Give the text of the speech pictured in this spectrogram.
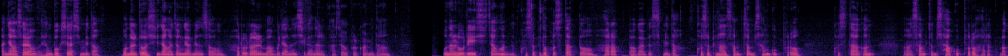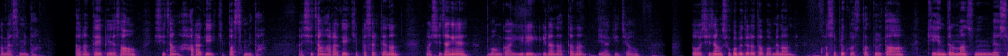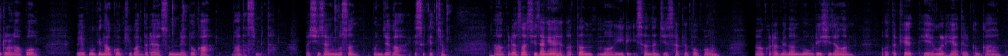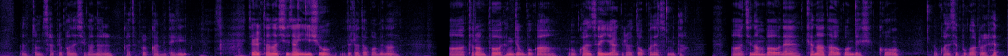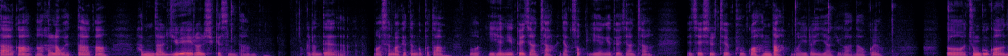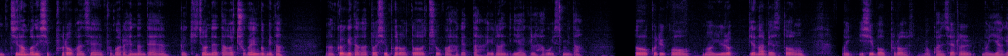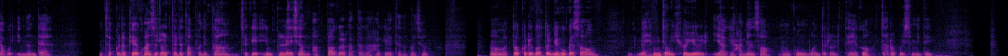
안녕하세요. 행복씨앗입니다. 오늘도 시장을 정리하면서 하루를 마무리하는 시간을 가져볼 겁니다. 오늘 우리 시장은 코스피도 코스닥도 하락 마감했습니다. 코스피는 3.39%, 코스닥은 어, 3.49% 하락 마감했습니다. 다른 때에 비해서 시장 하락이 깊었습니다. 아, 시장 하락이 깊었을 때는 뭐 시장에 뭔가 일이 일어났다는 이야기죠. 또 시장 수급이 들여다보면은 코스피 코스닥 둘 다 개인들만 순 매수를 하고 외국인하고 기관들의 순 매도가 많았습니다. 시장에 무슨 문제가 있었겠죠? 아, 그래서 시장에 어떤 뭐 일이 있었는지 살펴보고 어, 그러면은 뭐 우리 시장은 어떻게 대응을 해야 될 건가 어, 좀 살펴보는 시간을 가져볼까 합니다. 자, 일단은 시장 이슈 들여다보면은 어, 트럼프 행정부가 관세 이야기를 또 꺼냈습니다. 어, 지난번에 캐나다하고 멕시코 관세 부과를 했다가 어, 하려고 했다가 한 달 유예를 시켰습니다. 그런데 뭐 생각했던 것보다 뭐 이행이 되지 않자 약속 이행이 되지 않자 이제 실제 부과한다 뭐 이런 이야기가 나왔고요. 또 중국은 지난번에 10% 관세 부과를 했는데 그 기존에다가 추가한 겁니다. 어, 거기다가 또 10%또 추가하겠다 이런 이야기를 하고 있습니다. 또 그리고 뭐 유럽 연합에서도 뭐 25%뭐 관세를 뭐 이야기하고 있는데 자꾸 이렇게 관세를 때리다 보니까 저게 인플레이션 압박을 갖다가 하게 되는 거죠. 어, 또 그리고 또 미국에서 뭐 행정 효율 이야기하면서 어, 공무원들을 대거 자르고 있습니다.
